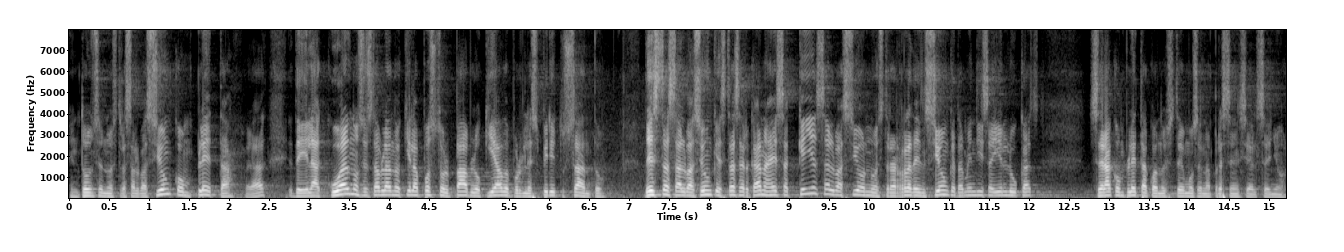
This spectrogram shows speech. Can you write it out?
Entonces nuestra salvación completa, ¿verdad? de la cual nos está hablando aquí el apóstol Pablo, guiado por el Espíritu Santo, de esta salvación que está cercana es aquella salvación, nuestra redención, que también dice ahí en Lucas, será completa cuando estemos en la presencia del Señor.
